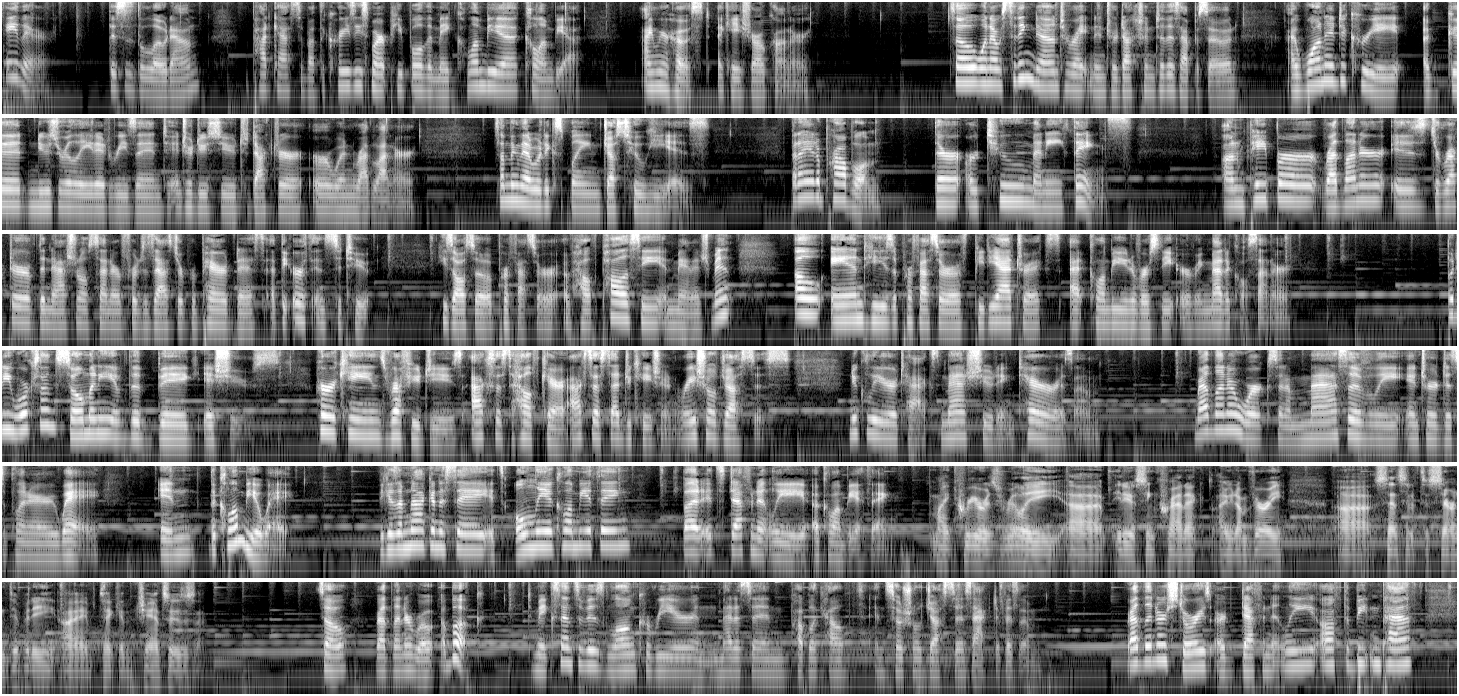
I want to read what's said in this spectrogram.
Hey there. This is The Lowdown, a podcast about the crazy smart people that make Columbia, Columbia. I'm your host, Acacia O'Connor. So, when I was sitting down to write an introduction to this episode, I wanted to create a good news related reason to introduce you to Dr. Irwin Redlener, something that would explain just who he is. But I had a problem. There are too many things. On paper, Redlener is director of the National Center for Disaster Preparedness at the Earth Institute. He's also a professor of health policy and management. Oh, and he's a professor of pediatrics at Columbia University Irving Medical Center. But he works on so many of the big issues hurricanes, refugees, access to healthcare, access to education, racial justice, nuclear attacks, mass shooting, terrorism. Redlener works in a massively interdisciplinary way, in the Columbia way. Because I'm not going to say it's only a Columbia thing, but it's definitely a Columbia thing. My career is really uh, idiosyncratic. I mean, I'm very uh, sensitive to serendipity. I've taken chances. So, Redlener wrote a book to make sense of his long career in medicine, public health, and social justice activism. Redlener's stories are definitely off the beaten path,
